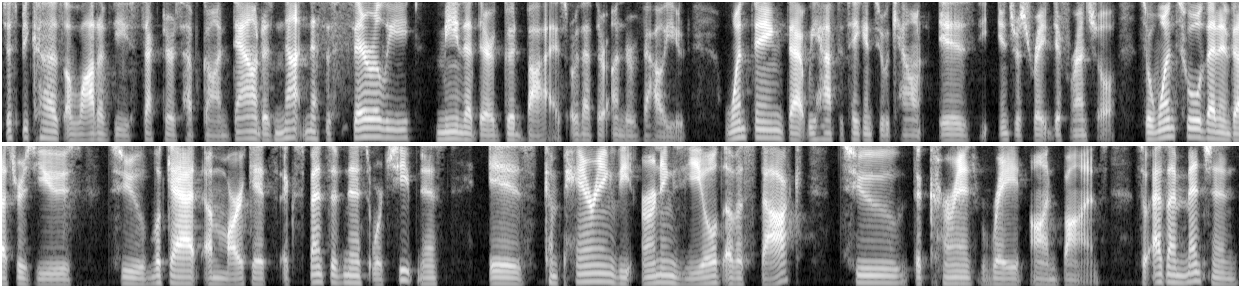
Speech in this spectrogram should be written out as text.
just because a lot of these sectors have gone down does not necessarily mean that they're good buys or that they're undervalued. One thing that we have to take into account is the interest rate differential. So, one tool that investors use to look at a market's expensiveness or cheapness is comparing the earnings yield of a stock to the current rate on bonds. So, as I mentioned,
